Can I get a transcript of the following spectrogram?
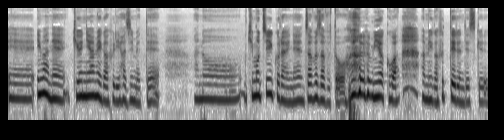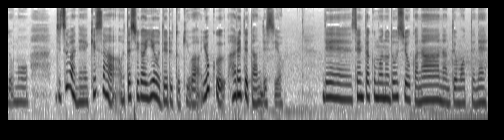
えー、今ね急に雨が降り始めてあのー、気持ちいいくらいねザブザブと 宮古は雨が降ってるんですけれども実はね今朝私が家を出る時はよく晴れてたんですよ。で洗濯物どうしようかななんて思ってね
